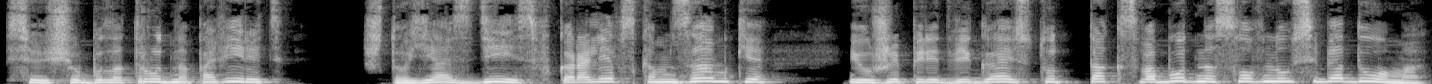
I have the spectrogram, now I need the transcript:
Все еще было трудно поверить, что я здесь, в королевском замке, и уже передвигаюсь тут так свободно, словно у себя дома.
